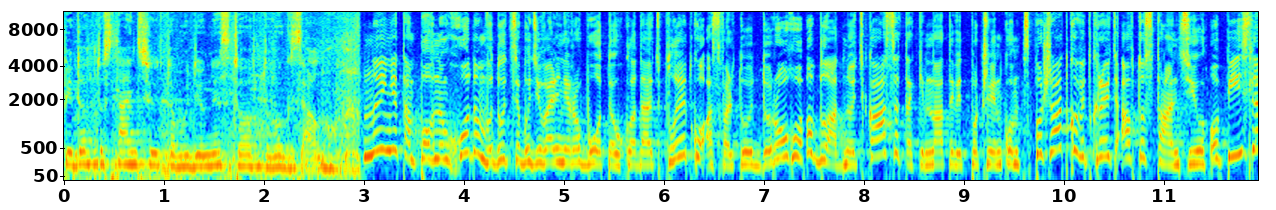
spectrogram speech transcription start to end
під автостанцію та будівництво автовокзалу. Нині там повним ходом ведуться будівельні роботи, укладають плитку, асфальтують дорогу, обладнують каси та кімнати відпочинку. Спочатку відкриють автостанцію, опісля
